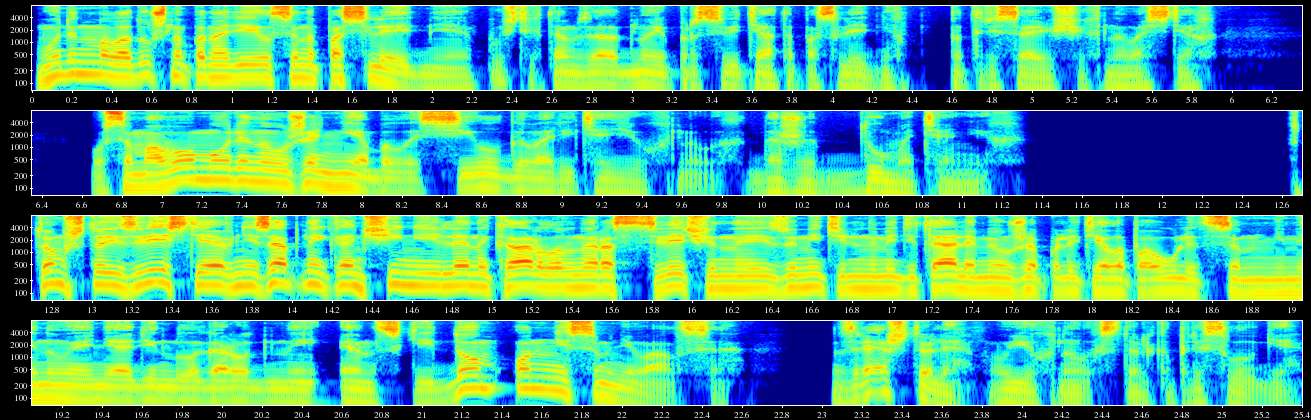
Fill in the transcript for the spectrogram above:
Мурин малодушно понадеялся на последнее, пусть их там заодно и просветят о последних потрясающих новостях — у самого Мурина уже не было сил говорить о Юхновых, даже думать о них. В том, что известие о внезапной кончине Елены Карловны, расцвеченное изумительными деталями, уже полетело по улицам, не минуя ни один благородный энский дом, он не сомневался. Зря, что ли, у Юхновых столько прислуги.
